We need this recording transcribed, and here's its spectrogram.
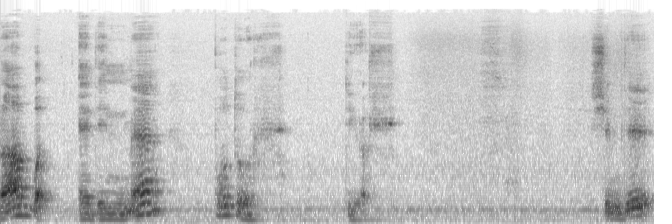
Rab edinme budur diyor. Şimdi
